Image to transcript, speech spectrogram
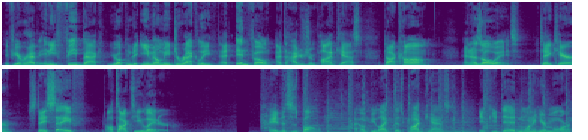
if you ever have any feedback, you're welcome to email me directly at info at thehydrogenpodcast.com. And as always, take care, stay safe. I'll talk to you later. Hey, this is Paul. I hope you liked this podcast. If you did and want to hear more,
